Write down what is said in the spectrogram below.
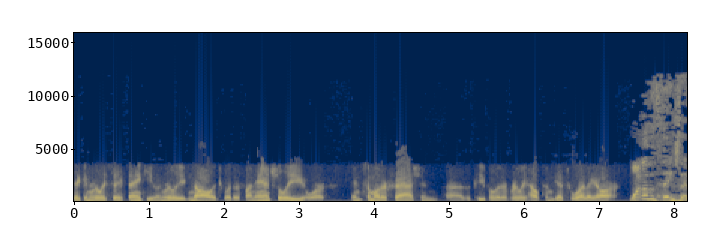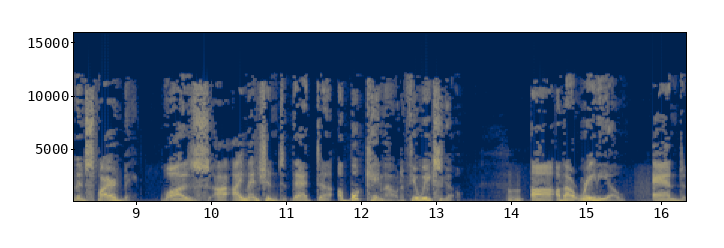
they can really say thank you and really acknowledge, whether financially or in some other fashion, uh, the people that have really helped them get to where they are. One of the things that inspired me was uh, I mentioned that uh, a book came out a few weeks ago Mm-hmm. uh, about radio, and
